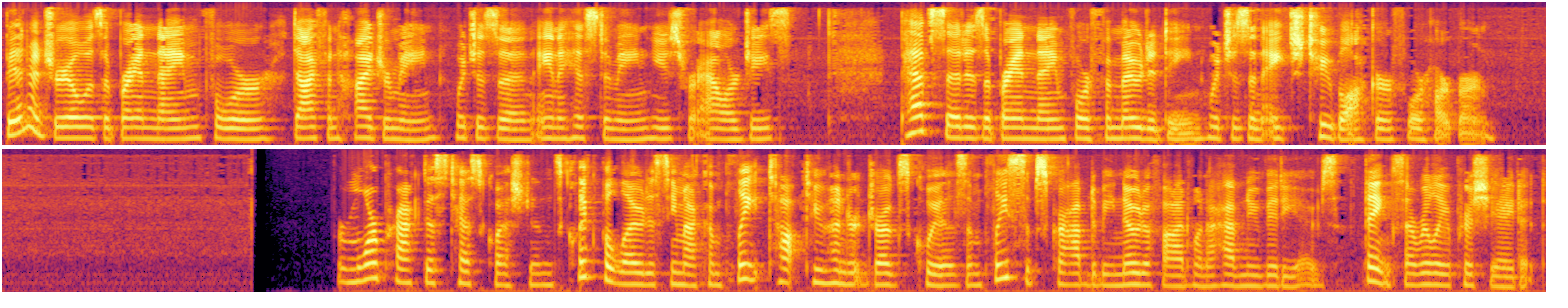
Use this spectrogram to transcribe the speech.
Benadryl is a brand name for diphenhydramine, which is an antihistamine used for allergies. Pepcid is a brand name for famotidine, which is an H2 blocker for heartburn. For more practice test questions, click below to see my complete Top 200 Drugs quiz and please subscribe to be notified when I have new videos. Thanks, I really appreciate it.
